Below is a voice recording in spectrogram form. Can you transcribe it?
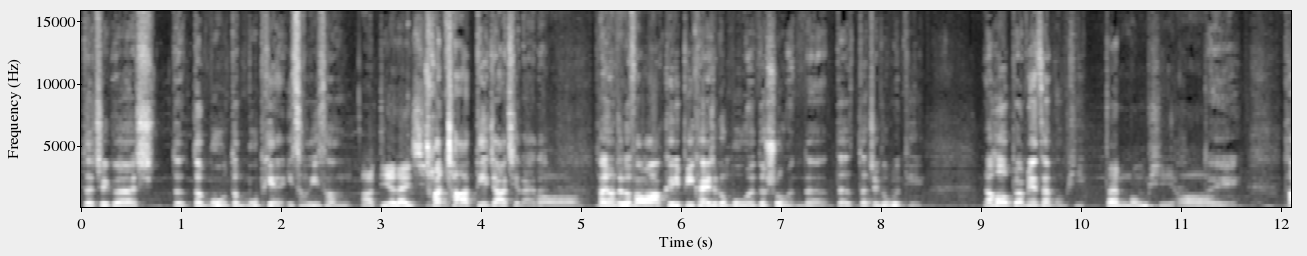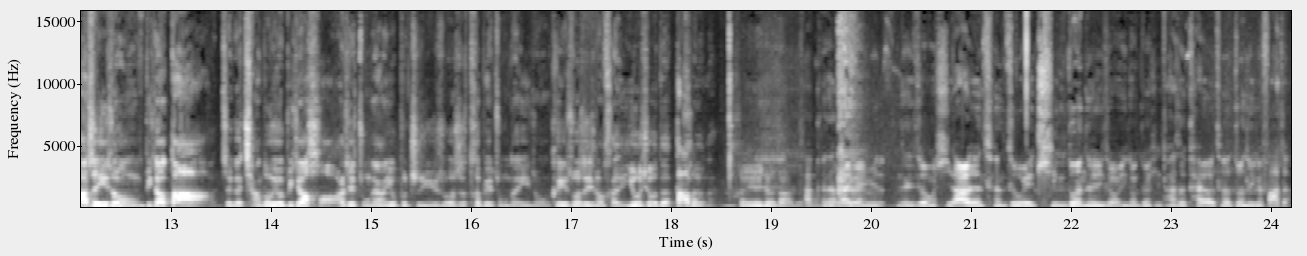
的这个的的木的木片一层一层啊，叠在一起。穿插叠加起来的。哦，他用这个方法可以避开这个木纹的竖纹的的的这个问题，然后表面再蒙皮。再蒙皮哦，，对，它是一种比较大，这个强度又比较好，而且重量又不至于说是特别重的一种，可以说是一种很优秀的大盾很了。很优秀大盾。它可能来源于那种希腊人称之为轻盾的一种一种盾型，它是凯尔特盾的一个发展。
